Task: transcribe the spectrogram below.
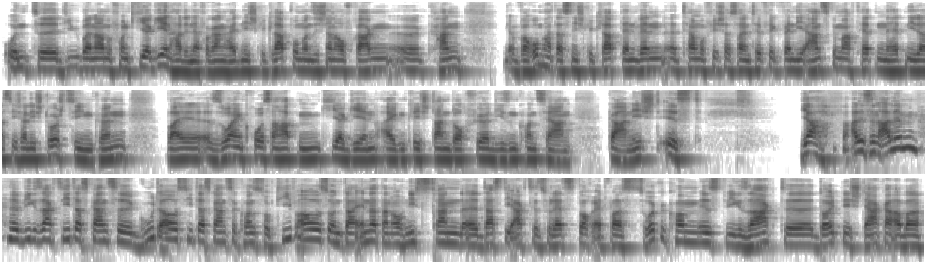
und die Übernahme von Kia Gen hat in der Vergangenheit nicht geklappt, wo man sich dann auch fragen kann, Warum hat das nicht geklappt? Denn wenn äh, Thermo Fisher Scientific, wenn die ernst gemacht hätten, hätten die das sicherlich durchziehen können, weil äh, so ein großer Happen Kia Gen eigentlich dann doch für diesen Konzern gar nicht ist. Ja, alles in allem, äh, wie gesagt, sieht das Ganze gut aus, sieht das Ganze konstruktiv aus und da ändert dann auch nichts dran, dass die Aktie zuletzt doch etwas zurückgekommen ist. Wie gesagt, deutlich stärker aber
